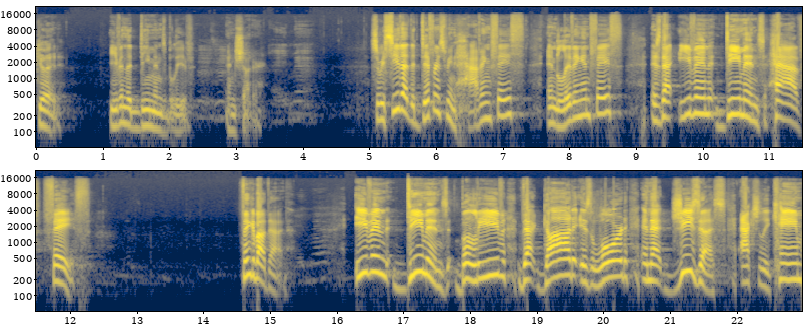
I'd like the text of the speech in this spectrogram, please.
good even the demons believe and shudder. So we see that the difference between having faith and living in faith is that even demons have faith. Think about that. Even demons believe that God is Lord and that Jesus actually came,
